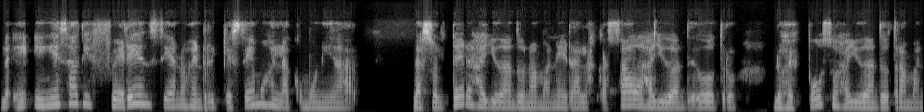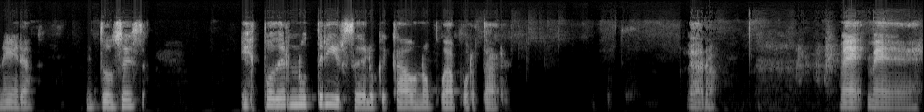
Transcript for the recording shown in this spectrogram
E, en esa diferencia nos enriquecemos en la comunidad. Las solteras ayudan de una manera, las casadas ayudan de otro, los esposos ayudan de otra manera. Entonces, es poder nutrirse de lo que cada uno puede aportar. Claro. Me,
